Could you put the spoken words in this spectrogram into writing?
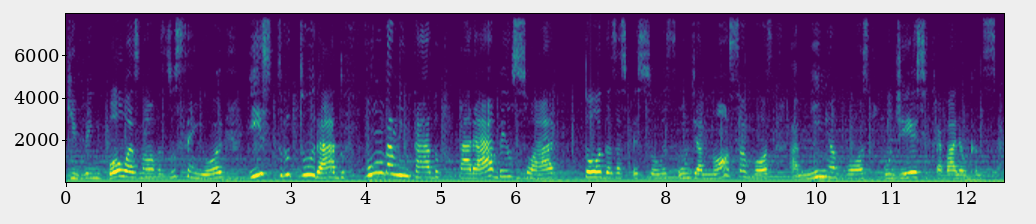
que vem boas novas do Senhor, estruturado, fundamentado para abençoar todas as pessoas, onde a nossa voz, a minha voz, onde este trabalho alcançar.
